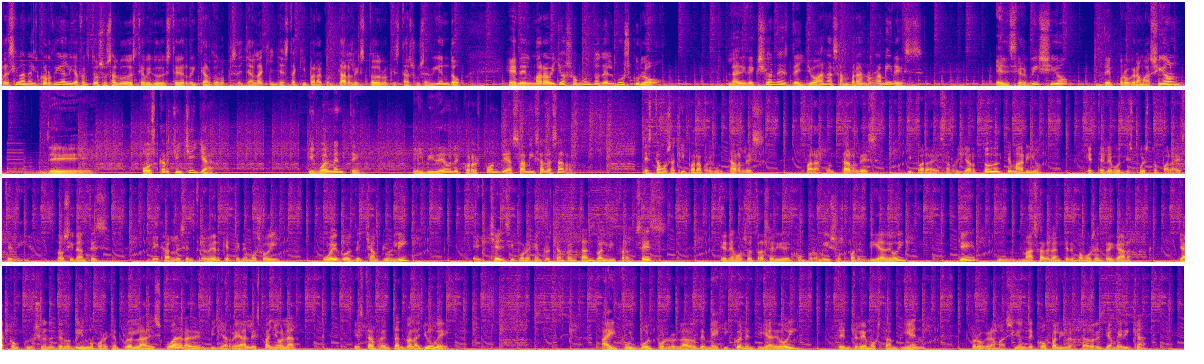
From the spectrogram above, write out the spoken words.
Reciban el cordial y afectuoso saludo de este amigo de ustedes, Ricardo López Ayala, quien ya está aquí para contarles todo lo que está sucediendo en el maravilloso mundo del músculo. La dirección es de Joana Zambrano Ramírez. El servicio de programación de Oscar Chinchilla. Igualmente, el video le corresponde a Sami Salazar. Estamos aquí para preguntarles, para contarles y para desarrollar todo el temario que tenemos dispuesto para este día. No sin antes dejarles entrever que tenemos hoy juegos de Champions League. El Chelsea, por ejemplo, está enfrentando al League francés. Tenemos otra serie de compromisos para el día de hoy que mm, más adelante les vamos a entregar ya conclusiones de lo mismo. Por ejemplo, la escuadra del Villarreal española está enfrentando a la Juve hay fútbol por los lados de México en el día de hoy. Tendremos también programación de Copa Libertadores de América,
